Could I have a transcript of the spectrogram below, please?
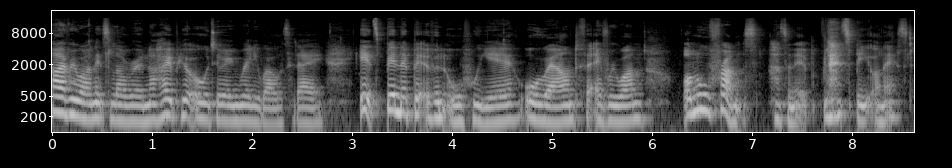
Hi everyone, it's Lauren. I hope you're all doing really well today. It's been a bit of an awful year all round for everyone on all fronts, hasn't it? Let's be honest.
